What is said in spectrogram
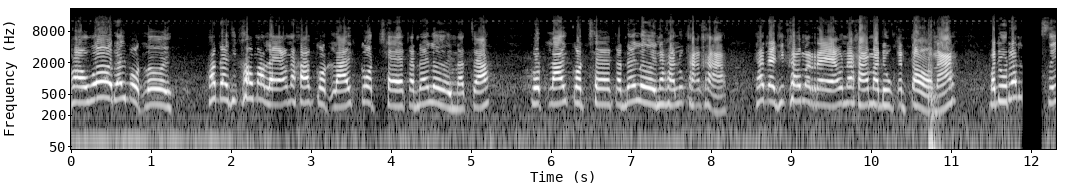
Power ได้หมดเลย ถ้าใดที่เข้ามาแล้วนะคะ กดไลค์กดแชร์กันได้เลยนะจ๊ะ กดไลค์กดแชร์กันได้เลยนะคะ ลูกค้าค่ะ ถ้าใดที่เข้ามาแล้วนะคะ มาดูกันต่อนะ มาดูด้านหลังสิ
